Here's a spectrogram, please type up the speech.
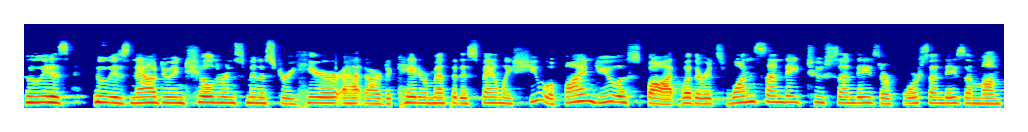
who is who is now doing children's ministry here at our Decatur Methodist family, she will find you a spot, whether it's one Sunday, two Sundays, or four Sundays a month.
